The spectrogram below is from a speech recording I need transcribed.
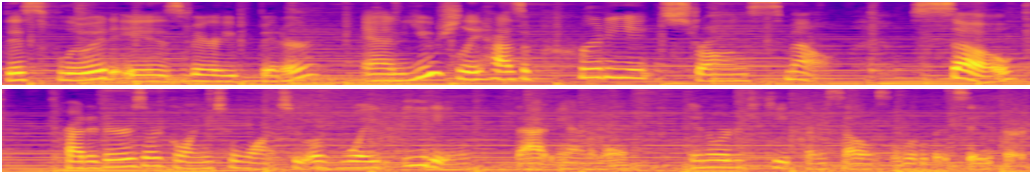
This fluid is very bitter and usually has a pretty strong smell. So predators are going to want to avoid eating that animal in order to keep themselves a little bit safer.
